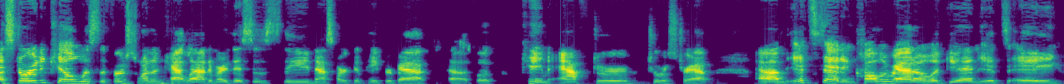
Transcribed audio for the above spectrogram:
A Story to Kill was the first one in Cat Latimer. This is the mass market paperback uh, book, came after Tourist Trap. Um, it's set in Colorado. Again, it's a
